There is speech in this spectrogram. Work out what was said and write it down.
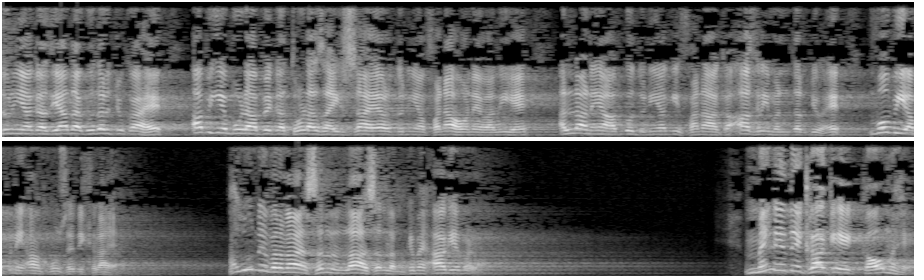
دنیا کا زیادہ گزر چکا ہے، اب یہ بڑھاپے کا تھوڑا سا حصہ ہے اور دنیا فنا ہونے والی ہے۔ اللہ نے آپ کو دنیا کی فنا کا آخری منظر جو ہے، وہ بھی اپنی آنکھوں سے دکھلایا۔ حضور نے فرمایا صلی اللہ علیہ وسلم کہ میں آگے بڑھا۔ میں نے دیکھا کہ ایک قوم ہے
